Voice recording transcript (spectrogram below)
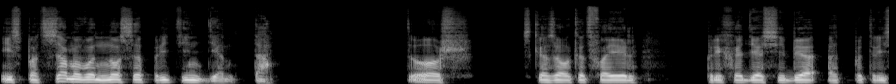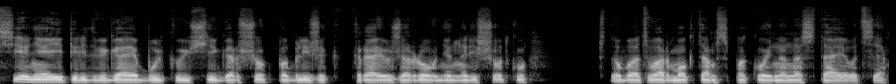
из-под самого носа претендента. «Что ж», — сказал Катфаэль, приходя себя от потрясения и передвигая булькающий горшок поближе к краю жаровни на решетку, — чтобы отвар мог там спокойно настаиваться.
